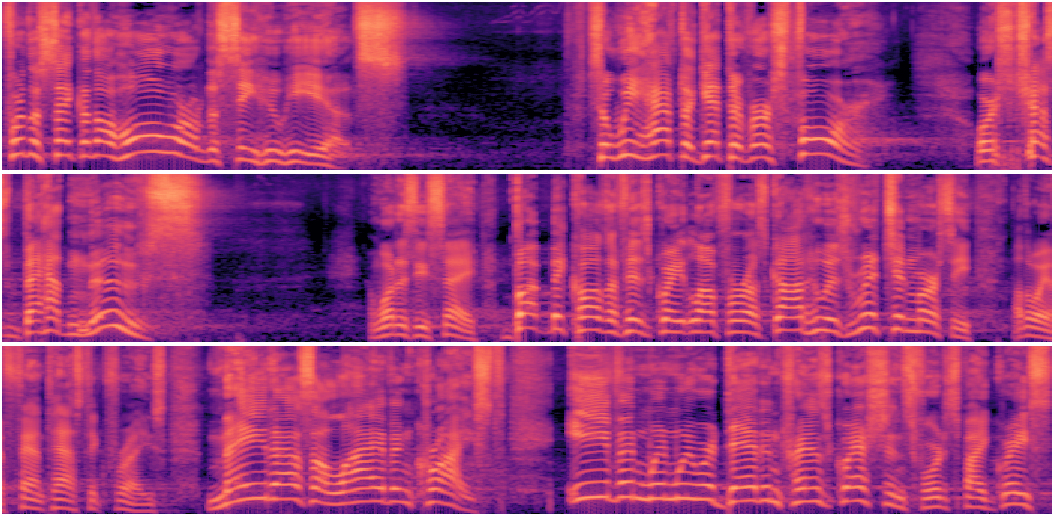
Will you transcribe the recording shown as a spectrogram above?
for the sake of the whole world to see who He is. So we have to get to verse 4, or it's just bad news. And what does he say? But because of his great love for us, God, who is rich in mercy, by the way, a fantastic phrase, made us alive in Christ, even when we were dead in transgressions, for it's by grace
